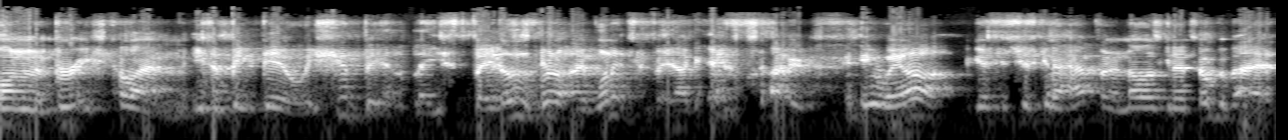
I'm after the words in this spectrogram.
on British time is a big deal. It should be at least, but it doesn't seem like they want it to be. I guess so. Here we are. I guess it's just going to happen, and no one's going to talk about it.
